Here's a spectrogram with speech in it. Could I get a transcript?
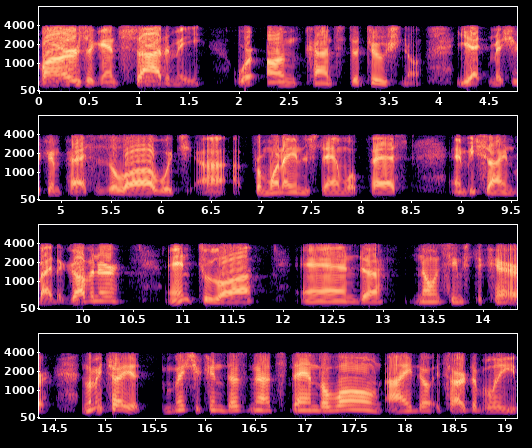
bars against sodomy were unconstitutional. Yet Michigan passes a law which, uh, from what I understand, will pass and be signed by the governor into law, and uh, no one seems to care. let me tell you, Michigan does not stand alone. I don't. It's hard to believe.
